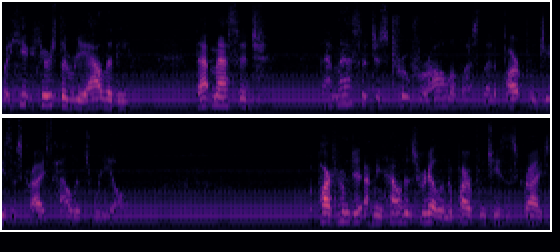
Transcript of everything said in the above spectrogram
But here, here's the reality: that message, that message is true for all of us. That apart from Jesus Christ, hell is real. Apart from, I mean, hell is real, and apart from Jesus Christ,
